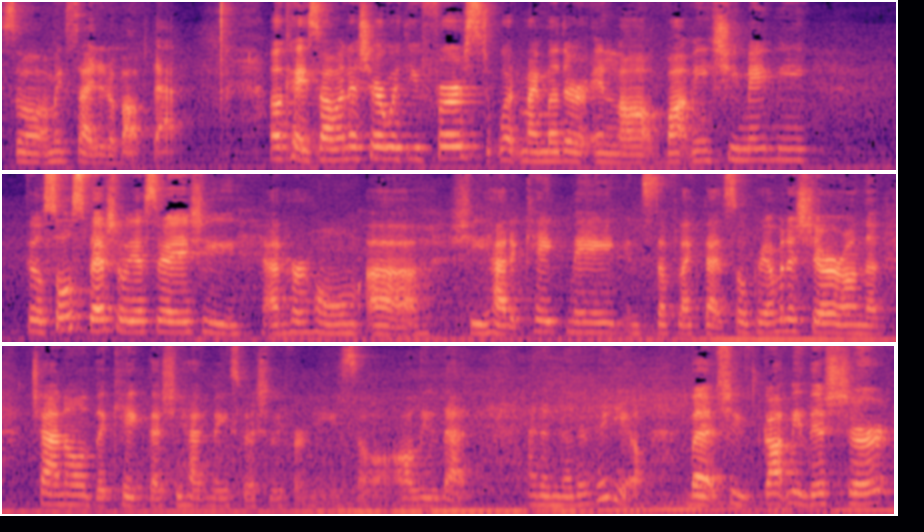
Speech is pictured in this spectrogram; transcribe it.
So I'm excited about that. Okay, so I'm to share with you first what my mother-in-law bought me. She made me feel so special yesterday. She, at her home, uh, she had a cake made and stuff like that. So pretty. I'm to share on the channel the cake that she had made specially for me. So I'll leave that at another video. But she got me this shirt.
